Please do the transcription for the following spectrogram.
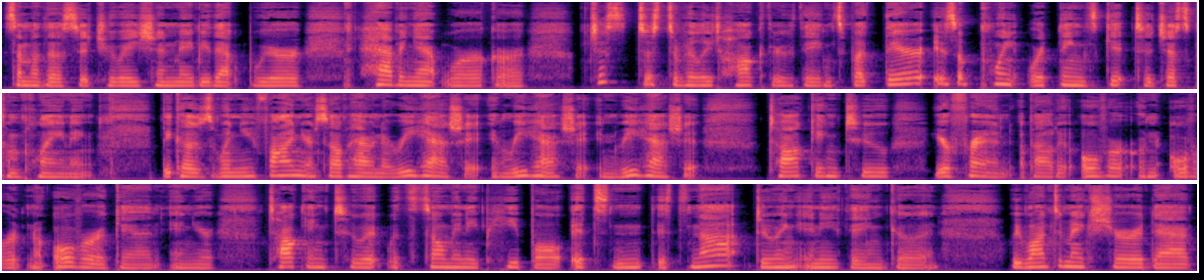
some of the situation maybe that we're having at work or just, just to really talk through things. But there is a point where things get to just complaining because when you find yourself having to rehash it and rehash it and rehash it, talking to your friend about it over and over and over again, and you're talking to it with so many people, it's, it's not doing anything good. We want to make sure that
